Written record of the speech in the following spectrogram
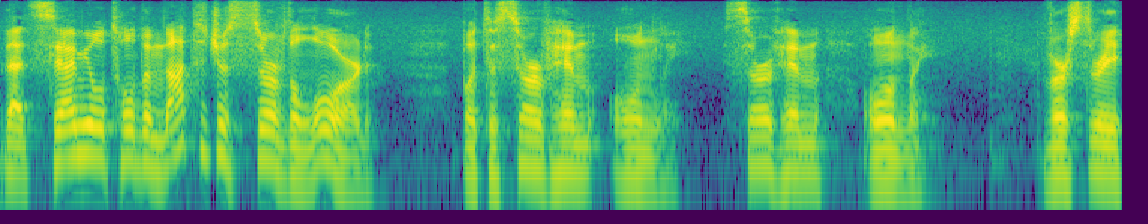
that Samuel told them not to just serve the Lord, but to serve him only. Serve him only. Verse 3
